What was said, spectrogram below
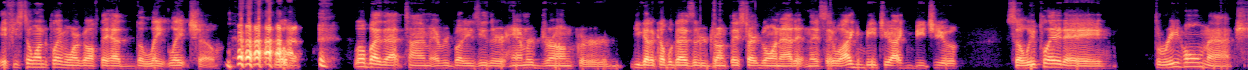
if you still wanted to play more golf, they had the late late show. well, well, by that time, everybody's either hammered drunk or you got a couple guys that are drunk. They start going at it and they say, Well, I can beat you. I can beat you. So we played a three hole match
